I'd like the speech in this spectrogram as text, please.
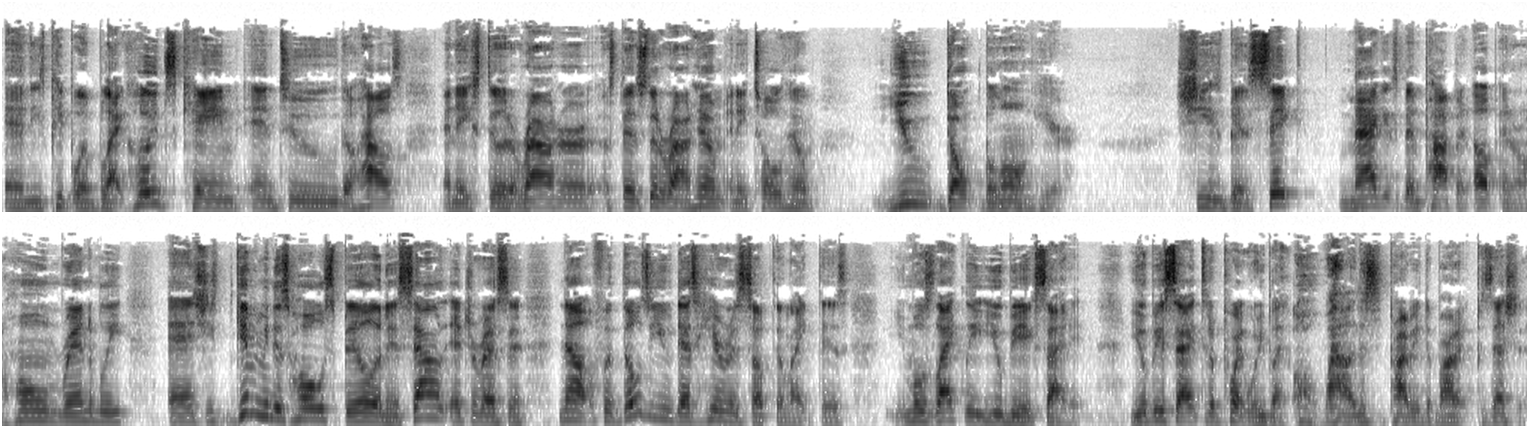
and these people in black hoods came into the house and they stood around her, stood around him and they told him, "You don't belong here." She's been sick. Maggots been popping up in her home randomly. And she's giving me this whole spill, and it sounds interesting. Now, for those of you that's hearing something like this, most likely you'll be excited. You'll be excited to the point where you'll be like, oh, wow, this is probably a demonic possession.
